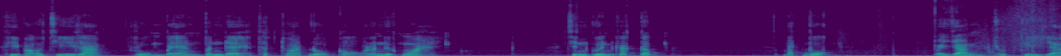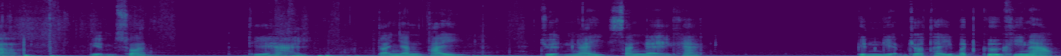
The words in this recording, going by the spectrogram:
Khi báo chí làm rùm beng vấn đề thất thoát đồ cổ ra nước ngoài, chính quyền các cấp bắt buộc phải dành chút thì giờ kiểm soát thì Hải đã nhanh tay chuyển ngay sang nghề khác. Kinh nghiệm cho thấy bất cứ khi nào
